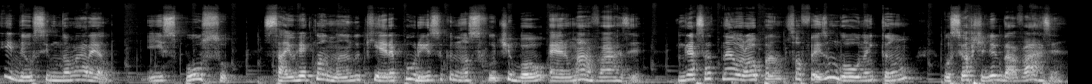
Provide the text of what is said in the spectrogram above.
e deu o segundo amarelo. E expulso, saiu reclamando que era por isso que o nosso futebol era uma várzea. Engraçado na Europa só fez um gol, né? Então, você é o artilheiro da várzea?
